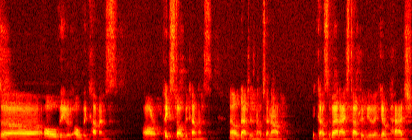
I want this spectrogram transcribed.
uh, all the all the comments or fixed all the comments. No, that is not enough because when I start reviewing your patch,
